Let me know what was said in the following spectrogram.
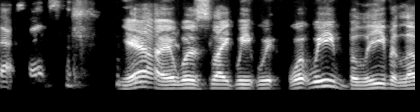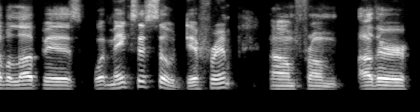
that, Spence. yeah, it was like we we what we believe at Level Up is what makes us so different um, from other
